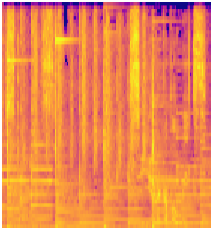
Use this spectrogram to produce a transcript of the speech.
in a couple of weeks.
